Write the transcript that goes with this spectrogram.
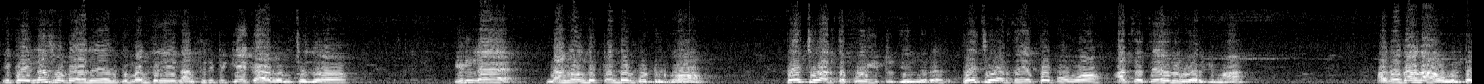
இப்ப என்ன சொல்றாரு? அதுக்கு மந்திரி நான் திருப்பி கேட்க ஆரம்பிச்சதும் இல்ல நாங்க வந்து டெண்டர் போட்டிருக்கோம். பேச்சுவார்த்தை போயிட்டு இருக்குங்கிறாரு. பேச்சுவார்த்தை எப்போ போவோம்? அடுத்த தேர்தல் வரைக்குமா? அதை தான் நான் அவங்கள்ட்ட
